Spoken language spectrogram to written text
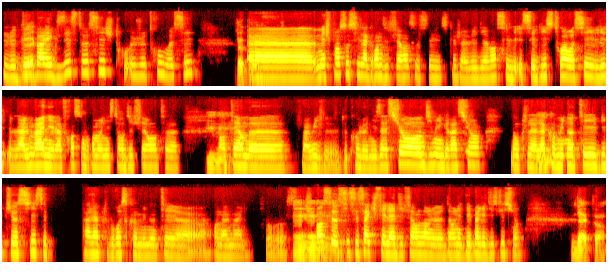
Le débat existe aussi, je je trouve aussi. Euh, mais je pense aussi la grande différence, c'est ce que j'avais dit avant, c'est l'histoire aussi. L'Allemagne et la France ont vraiment une histoire différente euh, en hmm. termes euh, bah oui, de, colonisation, d'immigration. Donc la, hmm. communauté BPOC, aussi, c'est pas la plus grosse communauté en Allemagne. Je pense que hmm. aussi c'est ça qui fait la différence dans, le, dans les débats, les discussions. D'accord.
